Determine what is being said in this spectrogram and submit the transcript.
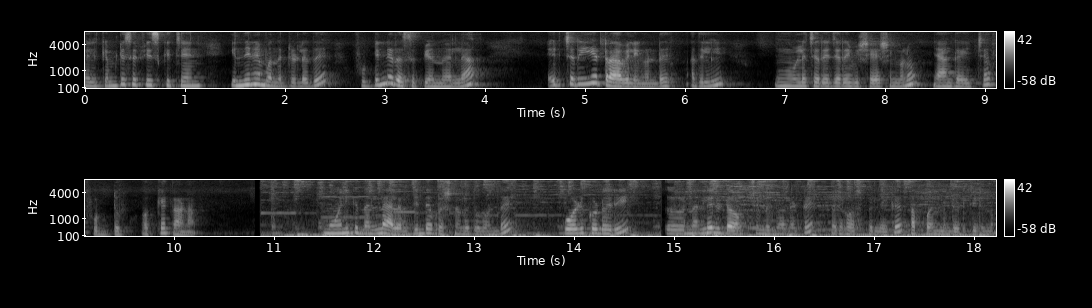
വെൽക്കം ടു സഫീസ് കിച്ചൻ. ഇന്ന് ഞാൻ വന്നിട്ടുള്ളത് ഫുഡിന്റെ റെസിപ്പി ഒന്നുമല്ല. ഒരു ചെറിയ ട്രാവലിംഗ് ഉണ്ട്. അതിൽ ഉള്ള ചെറിയ ചെറിയ വിശേഷങ്ങളും ഞാൻ കഴിച്ച ഫുഡും ഒക്കെ കാണാം. മോനിക്ക് നല്ല അലർജിന്റെ പ്രശ്നമുള്ളത് കൊണ്ട് കോഴിക്കോട് ഒരു നല്ലൊരു ഡോക്ടർ ഉണ്ടെന്ന് പറഞ്ഞിട്ട് ഒരു ഹോസ്പിറ്റലിലേക്ക് അപ്പോയിൻമെന്റ് എടുത്തിരുന്നു.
